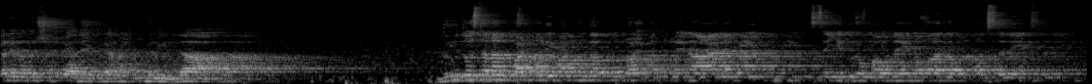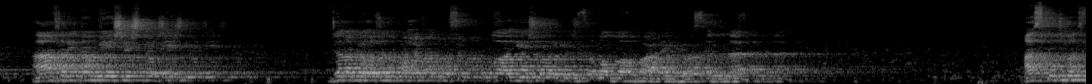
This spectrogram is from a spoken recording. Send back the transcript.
কালিমাতুর শুকরিয়া আদায় করে আলহামদুলিল্লাহ درود و سلام পাঠ করি মানবতা পুত্র রহমাতুল্লাহ আলামিন সাইয়্যিদুল কাওনাইন ওয়া খাতামুল মুরসালিন আখিরি নবী শেষ নবী জনাবে হযরত মুহাম্মদ রাসূলুল্লাহ সাল্লাল্লাহু আলাইহি ওয়াসাল্লাম আজকে যেহেতু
